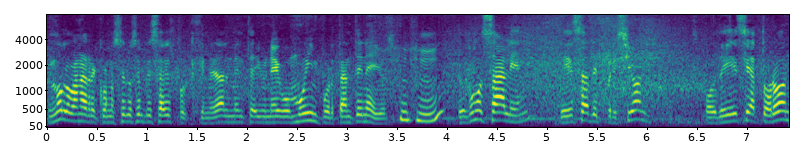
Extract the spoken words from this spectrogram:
No lo van a reconocer los empresarios porque generalmente hay un ego muy importante en ellos, pero ¿cómo salen de esa depresión o de ese atorón?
